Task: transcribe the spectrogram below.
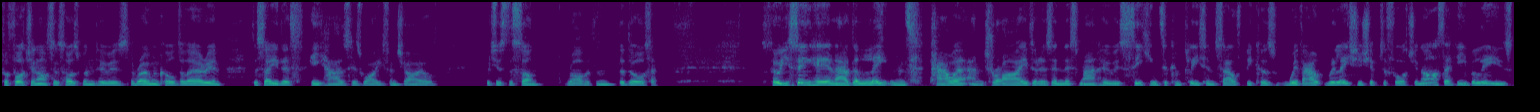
for Fortunata's husband, who is the Roman called Valerian, to say that he has his wife and child, which is the son rather than the daughter. So you're seeing here now the latent power and drive that is in this man who is seeking to complete himself because without relationship to Fortunata, he believes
